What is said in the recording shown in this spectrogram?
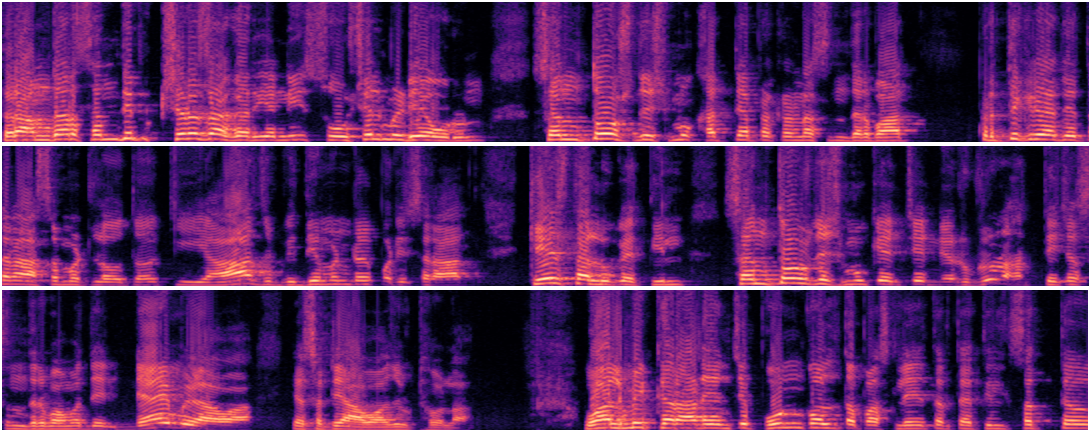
तर आमदार संदीप क्षीरसागर यांनी सोशल मीडियावरून संतोष देशमुख हत्या प्रकरणासंदर्भात प्रतिक्रिया देताना असं म्हटलं होतं की आज विधिमंडळ परिसरात केज तालुक्यातील संतोष देशमुख यांचे निर्घृण हत्येच्या संदर्भामध्ये न्याय मिळावा यासाठी आवाज उठवला. वाल्मिक कराड यांचे फोन कॉल तपासले तर त्यातील सत्य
